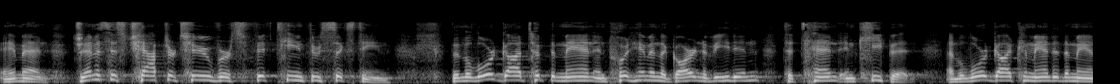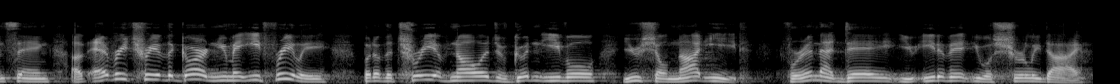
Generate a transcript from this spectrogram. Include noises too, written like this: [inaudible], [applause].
Amen. Genesis chapter 2, verse 15 through 16. Then the Lord God took the man and put him in the Garden of Eden to tend and keep it. And the Lord God commanded the man, saying, Of every tree of the garden you may eat freely, but of the tree of knowledge of good and evil you shall not eat. For in that day you eat of it, you will surely die.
